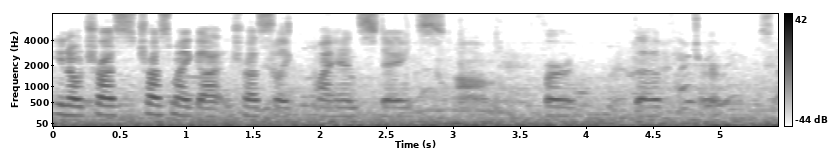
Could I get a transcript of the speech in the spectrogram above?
you know trust trust my gut and trust like my instincts um, for the future. So.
